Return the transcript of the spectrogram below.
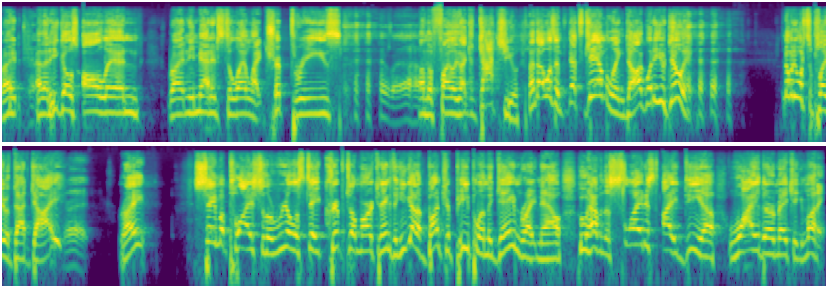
right? right? And then he goes all in, right? And he managed to land like trip threes like, uh-huh. on the final. Like, I got you. And that wasn't, that's gambling, dog. What are you doing? Nobody wants to play with that guy. Right. Right? Same applies to the real estate, crypto market, anything. You got a bunch of people in the game right now who haven't the slightest idea why they're making money.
